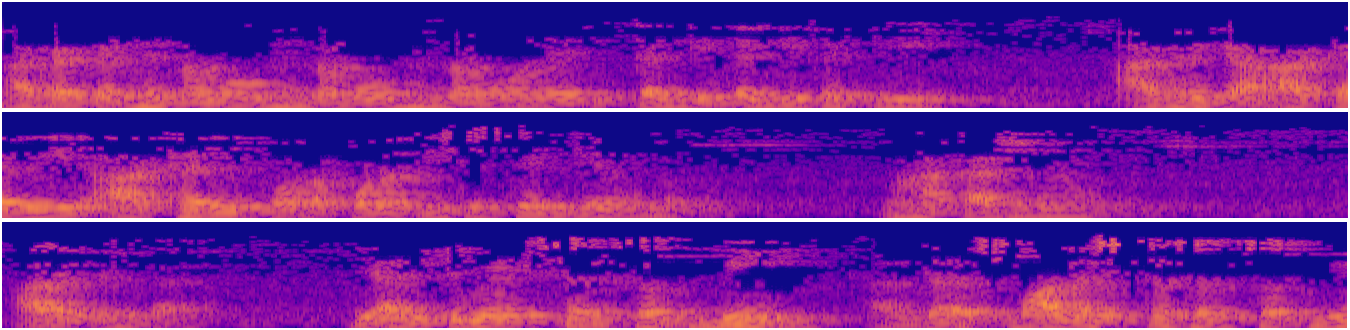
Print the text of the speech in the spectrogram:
నాకంటే భిన్నము భిన్నము భిన్నము అనేది తగ్గి తగ్గి తగ్గి ఆఖరికి ఆఖరి ఆఖరి పొర కూడా తీసేస్తే ఇంకేముండదు. మహాకాశమే ఉంటుంది. ఆ రకంగా the ultimate sense of me the smallest sense of me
